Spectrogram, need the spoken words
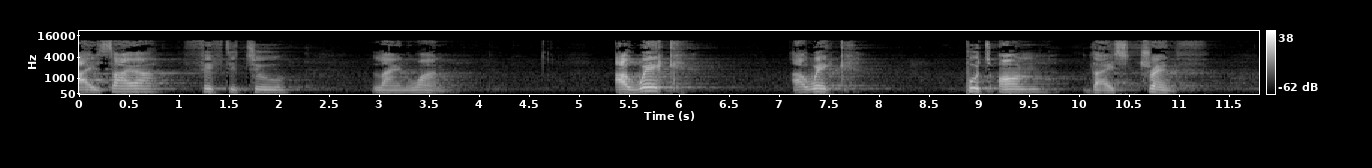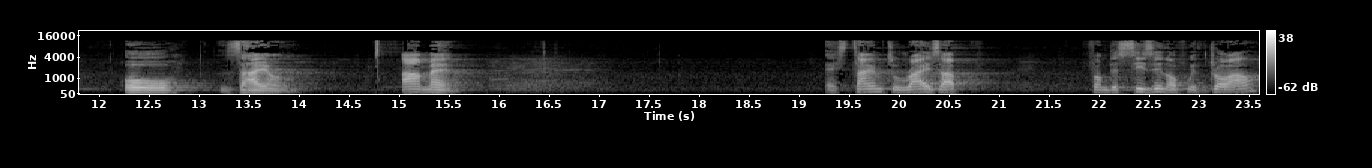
Isaiah 52, line 1. Awake, awake, put on thy strength, O Zion. Amen. It's time to rise up from the season of withdrawal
